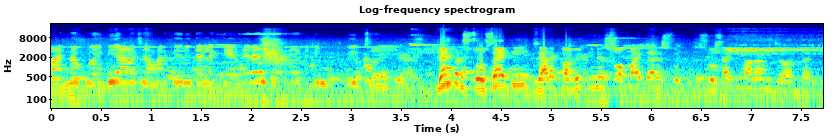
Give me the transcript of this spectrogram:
બહારના કોઈ બી આવે છે અમારે કેવી રીતે એટલે કેમેરા સિક્યુરિટી મૂકવી જ જોઈએ. બેન પણ સોસાયટી જ્યારે કમિટીને સોંપાય ત્યારે સોસાયટી વાળાની જવાબદારી.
